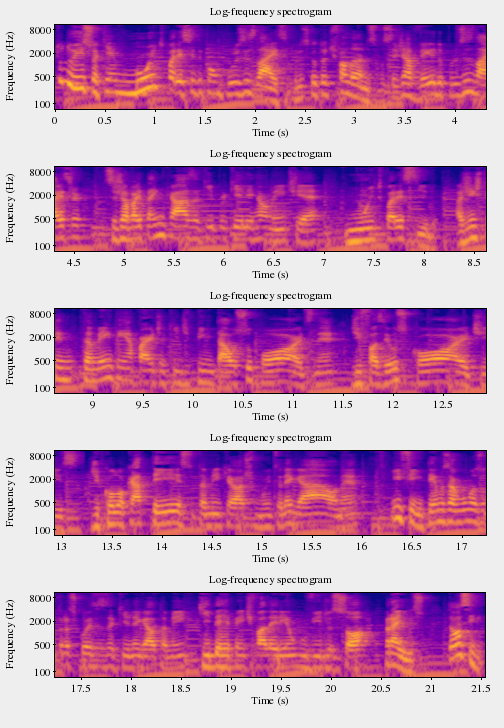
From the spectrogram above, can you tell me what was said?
Tudo isso aqui é muito parecido com o Pulse Slicer, por isso que eu estou te falando. Se você já veio do Pulse Slicer, você já vai estar em casa aqui porque ele realmente é muito parecido. A gente tem, também tem a parte aqui de pintar os suportes, né? De fazer os cortes, de colocar texto também que eu acho muito legal, né? Enfim, temos algumas outras coisas aqui legal também que de repente valeriam um vídeo só para isso. Então, assim,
